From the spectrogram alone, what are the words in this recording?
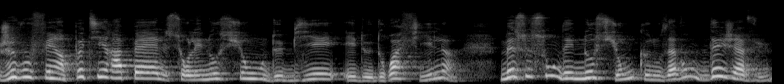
je vous fais un petit rappel sur les notions de biais et de droit fil, mais ce sont des notions que nous avons déjà vues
